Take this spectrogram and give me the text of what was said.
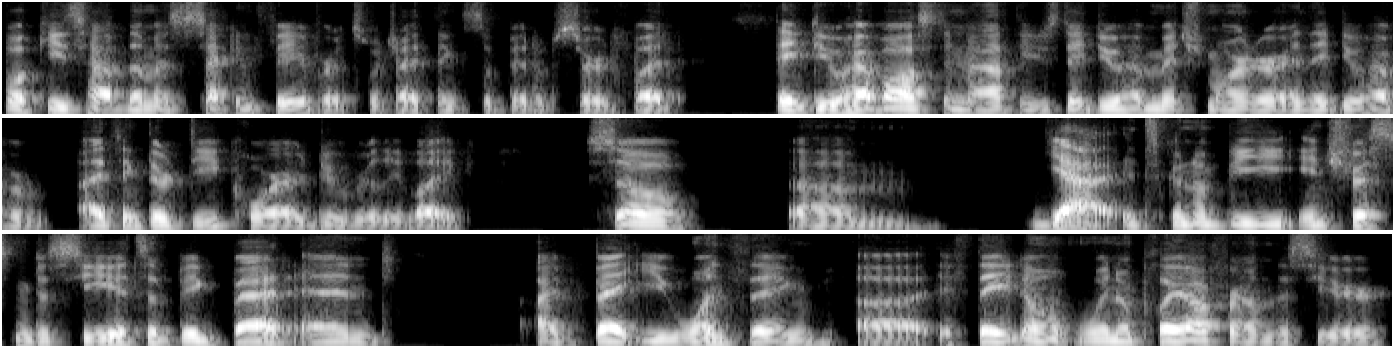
bookies have them as second favorites, which I think is a bit absurd. But they do have Auston Matthews, they do have Mitch Marner, and they do have a. I think their decor I do really like. So, um, yeah, it's gonna be interesting to see. It's a big bet, and I bet you one thing: uh, if they don't win a playoff round this year,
